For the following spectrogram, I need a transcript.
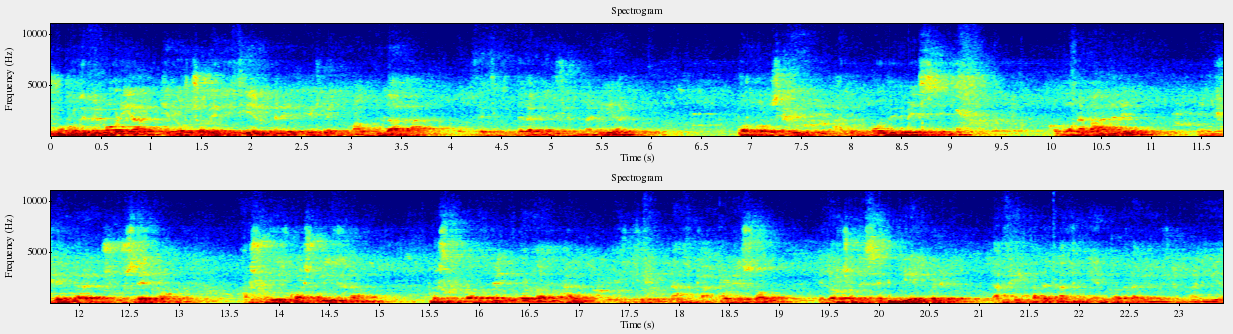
un poco de memoria, el 8 de diciembre es la Inmaculada Concepción de la Virgen María. Por consiguiente, a los nueve meses, como una madre engendra en su seno a su hijo, a su hija, pues entonces lo normal es que nazca. Por eso, el 8 de septiembre, la fiesta del nacimiento de la Virgen María.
